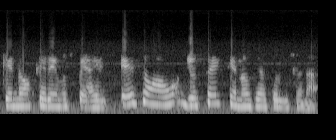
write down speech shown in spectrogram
que no queremos peajes. Eso aún yo sé que no se ha solucionado.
